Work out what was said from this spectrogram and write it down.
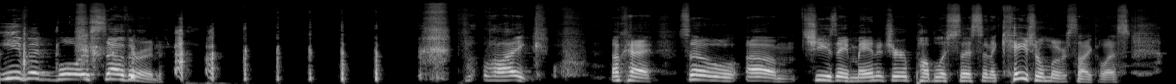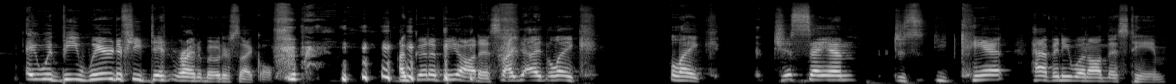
even more southern. Like, okay, so um, she is a manager, publicist, and occasional motorcyclist. It would be weird if she didn't ride a motorcycle. I'm gonna be honest. I, I like, like, just saying. Just you can't have anyone on this team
